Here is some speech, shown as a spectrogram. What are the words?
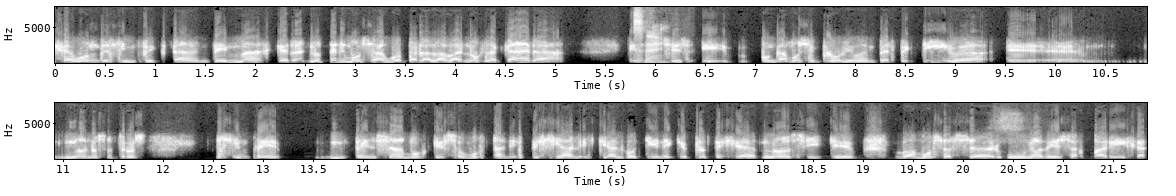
jabón desinfectante, máscaras, no tenemos agua para lavarnos la cara. Entonces, eh, pongamos el problema en perspectiva. Eh, no, nosotros siempre pensamos que somos tan especiales que algo tiene que protegernos y que vamos a ser una de esas parejas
